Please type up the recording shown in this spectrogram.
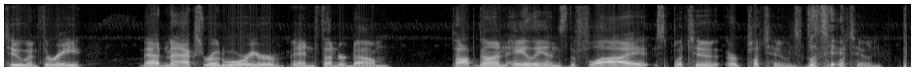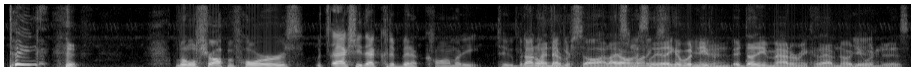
2 and 3, Mad Max, Road Warrior, and Thunderdome, Top Gun, Aliens, The Fly, Splatoon, or Platoon. Splatoon. Little Shop of Horrors. Which actually that could have been a comedy too, but I don't. I think never it's- saw it. I honestly like it wouldn't yeah. even. It doesn't even matter to me because I have no idea Yeah. what it is.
